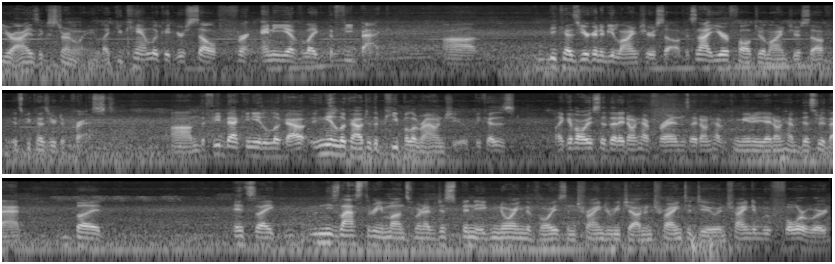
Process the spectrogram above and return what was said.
your eyes externally. Like you can't look at yourself for any of like the feedback. Uh, because you're going to be lying to yourself. It's not your fault you're lying to yourself. It's because you're depressed. Um, the feedback you need to look out, you need to look out to the people around you because, like I've always said, that I don't have friends, I don't have a community, I don't have this or that. But it's like in these last three months when I've just been ignoring the voice and trying to reach out and trying to do and trying to move forward,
